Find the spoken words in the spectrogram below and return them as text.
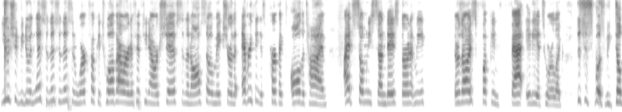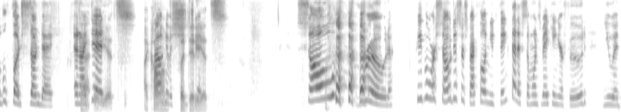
you should be doing this and this and this and work fucking 12 hour to 15 hour shifts and then also make sure that everything is perfect all the time. I had so many sundaes thrown at me. There's always fucking fat idiots who are like, this is supposed to be double fudge sundae. And I did. Idiots. I call don't them give a shit. fadidiots. So rude. People were so disrespectful, and you'd think that if someone's making your food, you would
